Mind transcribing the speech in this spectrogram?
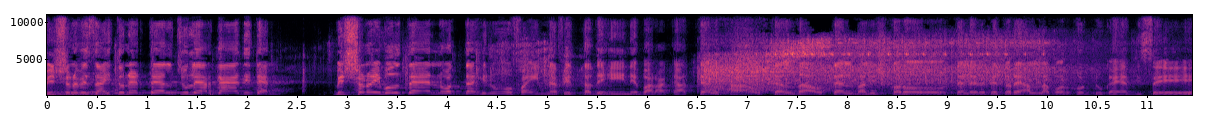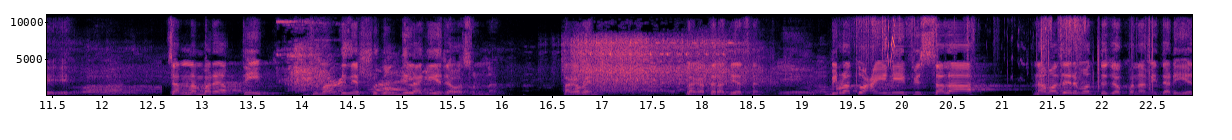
বিশ্বনবী জাইতুনের তেল চুলে আর গায়ে দিতেন। বিশ্বনবী বলতেন, ওয়াদ্দাহিনু ফাইন্না ফিত তাদহিনে বারাকাত তেল খাও, তেল দাও, তেল মালিশ করো। তেলের ভেতরে আল্লাহ বরকত ঢুকাইয়া দিছে। চার নম্বরে আত্মীব জুমার দিনে সুগন্ধি লাগিয়ে যাওয়া সুন্নাত। লাগাবেন? লাগাতে রাজি আছেন? বিব্রত আইনি ফিসালাহ নামাজের মধ্যে যখন আমি দাঁড়িয়ে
